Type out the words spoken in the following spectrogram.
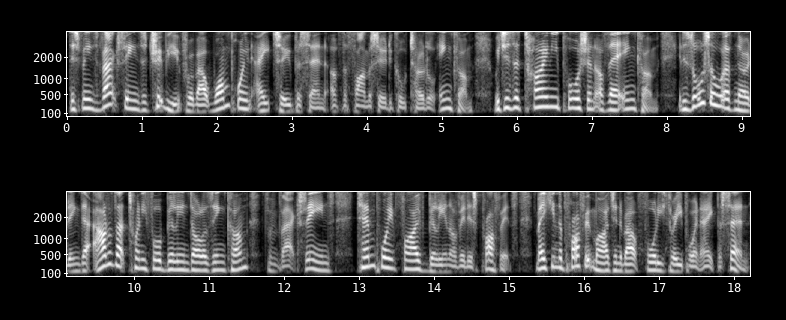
This means vaccines are attribute for about 1.82% of the pharmaceutical total income, which is a tiny portion of their income. It is also worth noting that out of that $24 billion income from vaccines, 10.5 billion of it is profits, making the profit margin about 43.8%,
